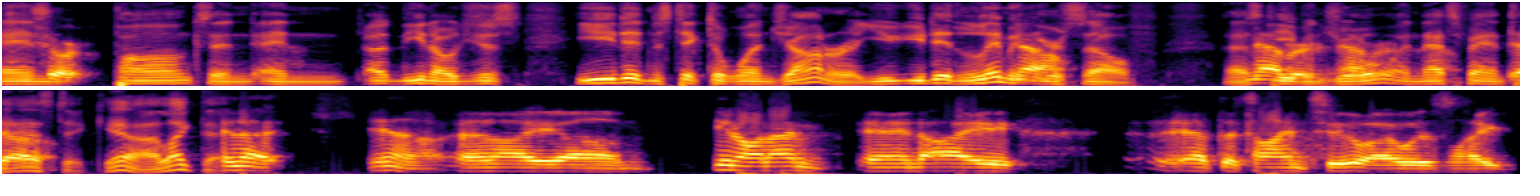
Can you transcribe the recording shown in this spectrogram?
and Sure. punks and and uh, you know just you didn't stick to one genre. You you didn't limit No. yourself, uh, Never, Steven Jewel, never, and that's fantastic. Yeah. I like that. and I, yeah, and I, um, you know, and I'm, and I, at the time too, I was like,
